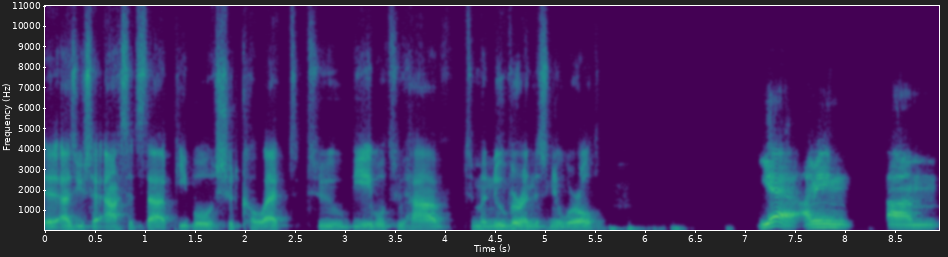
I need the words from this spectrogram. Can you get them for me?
as you said, assets that people should collect to be able to have to maneuver in this new world? Yeah, I mean, um,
